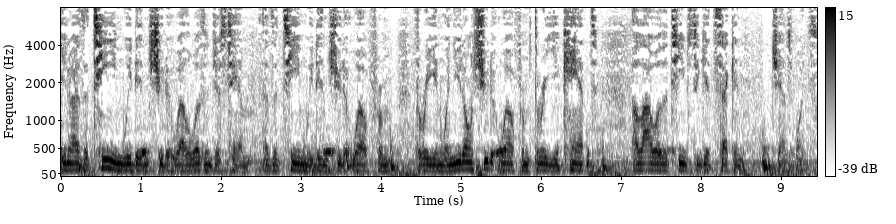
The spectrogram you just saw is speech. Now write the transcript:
you know, as a team, we didn't shoot it well. It wasn't just him. As a team, we didn't shoot it well from three. And when you don't shoot it well from three, you can't allow other teams to get second chance points.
